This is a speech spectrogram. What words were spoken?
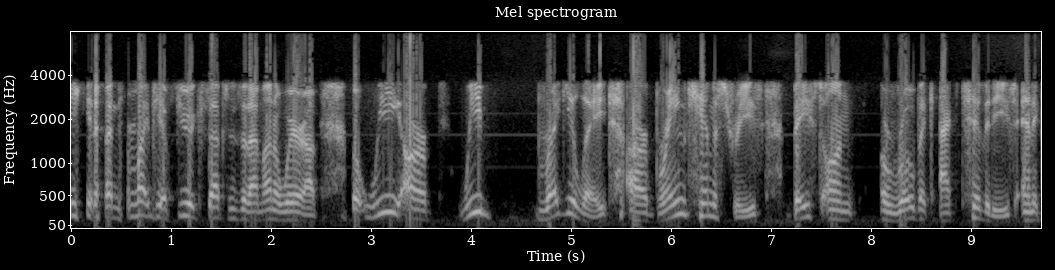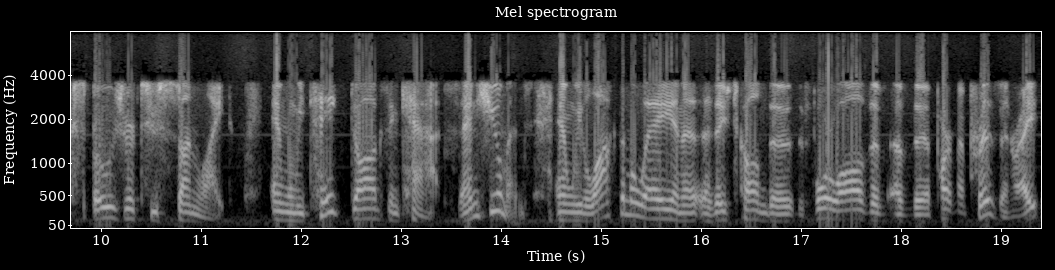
you know, and there might be a few exceptions that I'm unaware of, but we are we regulate our brain chemistries based on aerobic activities and exposure to sunlight. And when we take dogs and cats and humans and we lock them away in, a, as they used to call them, the, the four walls of, of the apartment prison, right?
